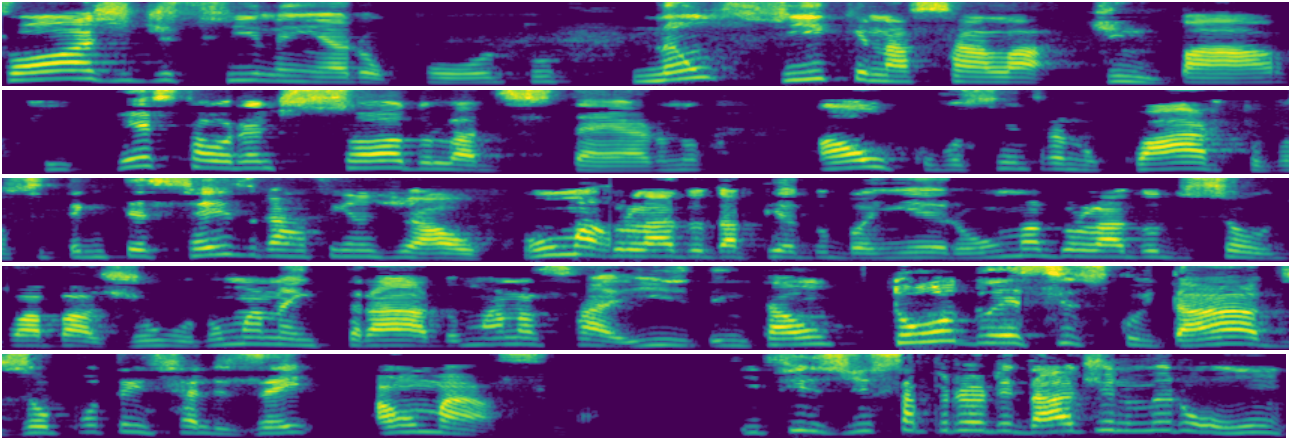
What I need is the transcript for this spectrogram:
foge de fila em aeroporto, não fique na sala de embarque, restaurante só do lado externo, álcool, você entra no quarto, você tem que ter seis garrafinhas de álcool. Uma do lado da pia do banheiro, uma do lado do seu do abajur, uma na entrada, uma na saída. Então, todos esses cuidados eu potencializei ao máximo. E fiz disso a prioridade número um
